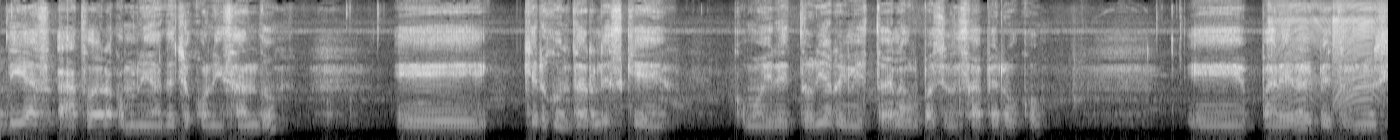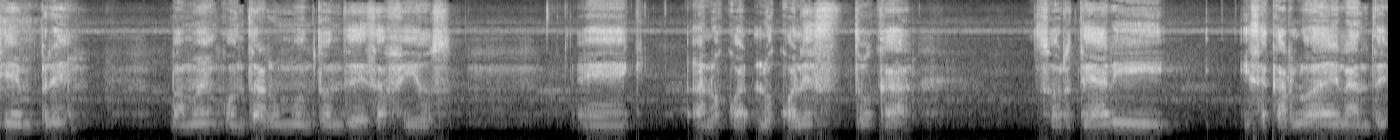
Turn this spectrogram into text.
buenos días a toda la comunidad de Choconizando. Eh, quiero contarles que como director y arreglista de la agrupación Saperoco, eh, para ir al petróleo siempre vamos a encontrar un montón de desafíos eh, a los, cuales toca sortear y, y sacarlo adelante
